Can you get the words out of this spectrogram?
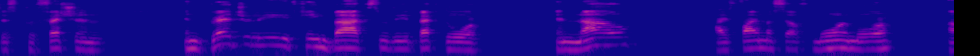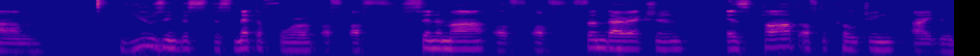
this profession, and gradually it came back through the back door, and now I find myself more and more um, using this this metaphor of, of cinema, of, of film direction is part of the coaching I do.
